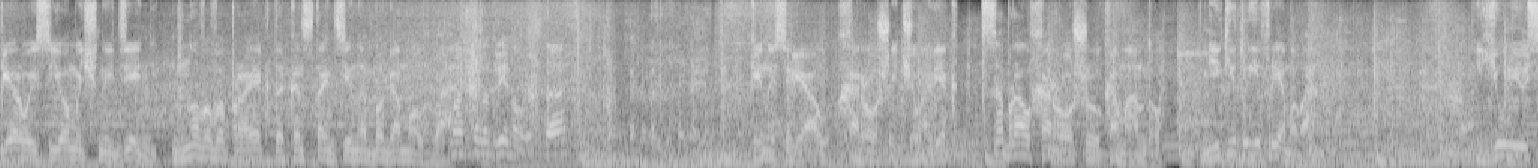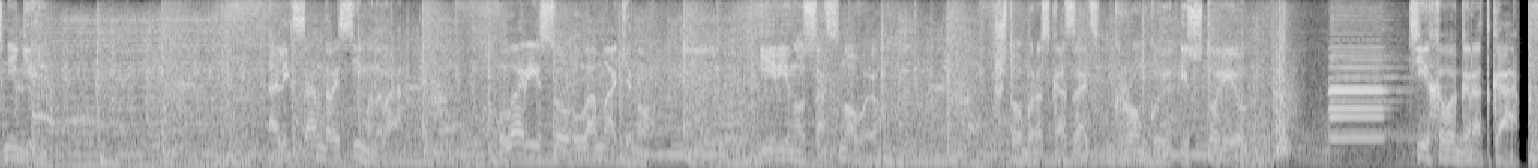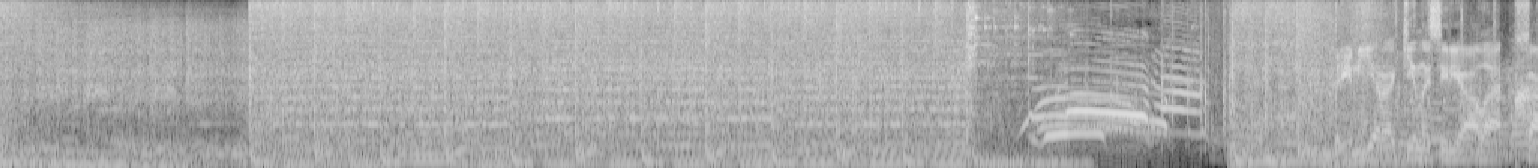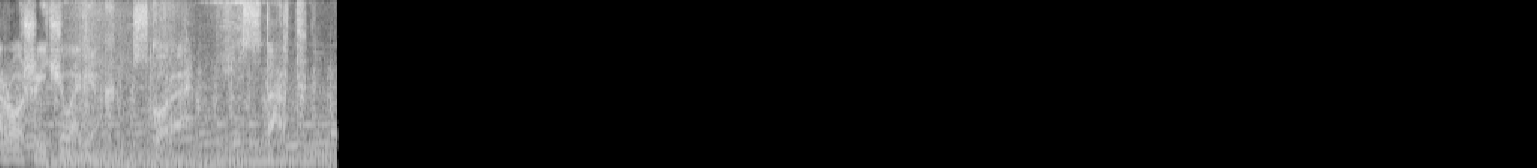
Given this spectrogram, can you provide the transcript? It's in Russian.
Первый съемочный день нового проекта Константина Богомолова. Машина двинулась, да? Киносериал «Хороший человек» собрал хорошую команду. Никиту Ефремова, Юлию Снегирь, Александра Симонова, Ларису Ломакину, Ирину Сосновую. Чтобы рассказать громкую историю тихого городка. Премьера киносериала «Хороший человек». Скоро.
